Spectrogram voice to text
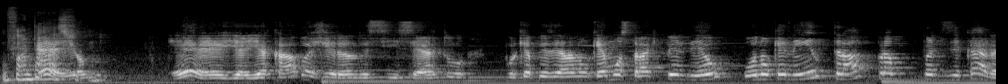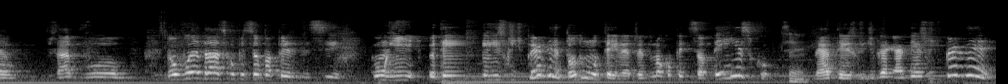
o fantástico. É, eu, é, e aí acaba gerando esse certo. Porque a pessoa ela não quer mostrar que perdeu ou não quer nem entrar para dizer, cara, sabe, vou. Não vou entrar nessa competição para perder. Se, com ri, eu tenho risco de perder, todo mundo tem, né? Tu entra numa competição, tem risco. Sim. Né? Tem risco de ganhar, tem risco de perder.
